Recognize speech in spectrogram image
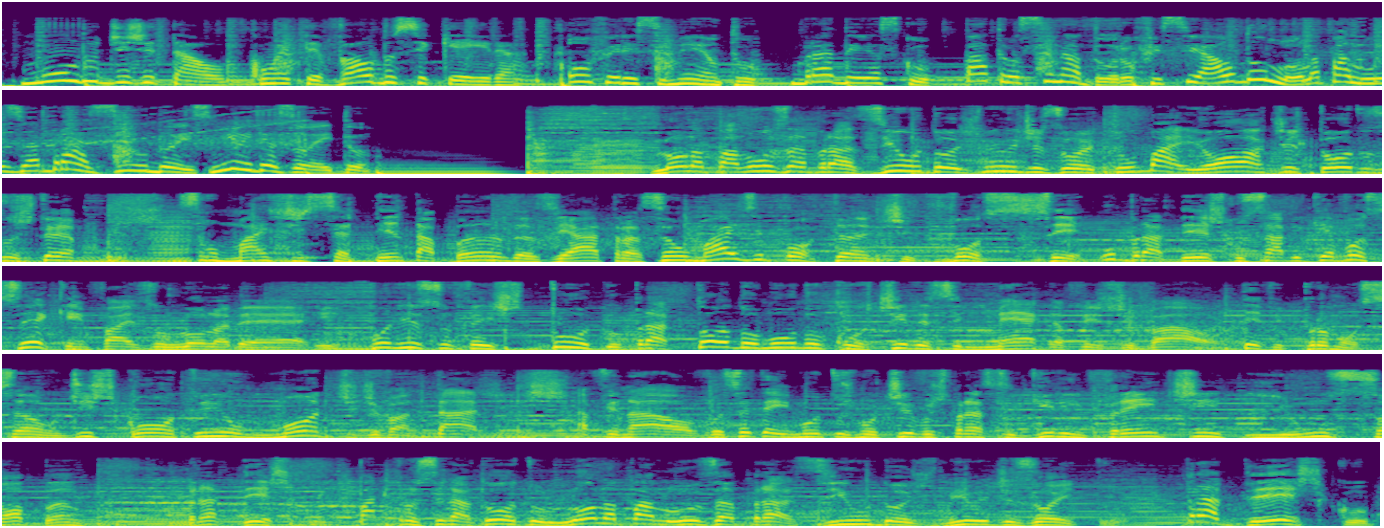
Mundo Digital com Etevaldo Siqueira. Oferecimento Bradesco, patrocinador oficial do Lola Palusa Brasil 2018. Lola Palusa Brasil 2018, o maior de todos os tempos. São mais de 70 bandas e a atração mais importante, você. O Bradesco sabe que é você quem faz o Lola BR. Por isso fez tudo para todo mundo curtir esse mega festival. Teve promoção, desconto e um monte de vantagens. Afinal, você tem muitos motivos para seguir em frente e um só banco. Bradesco, patrocinador do Lola Palusa Brasil 2018. Bradesco.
